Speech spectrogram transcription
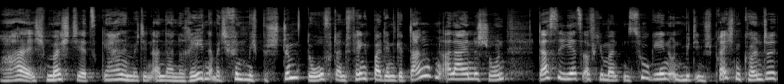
oh, ich möchte jetzt gerne mit den anderen reden, aber die finden mich bestimmt doof, dann fängt bei dem Gedanken alleine schon, dass sie jetzt auf jemanden zugehen und mit ihm sprechen könnte,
